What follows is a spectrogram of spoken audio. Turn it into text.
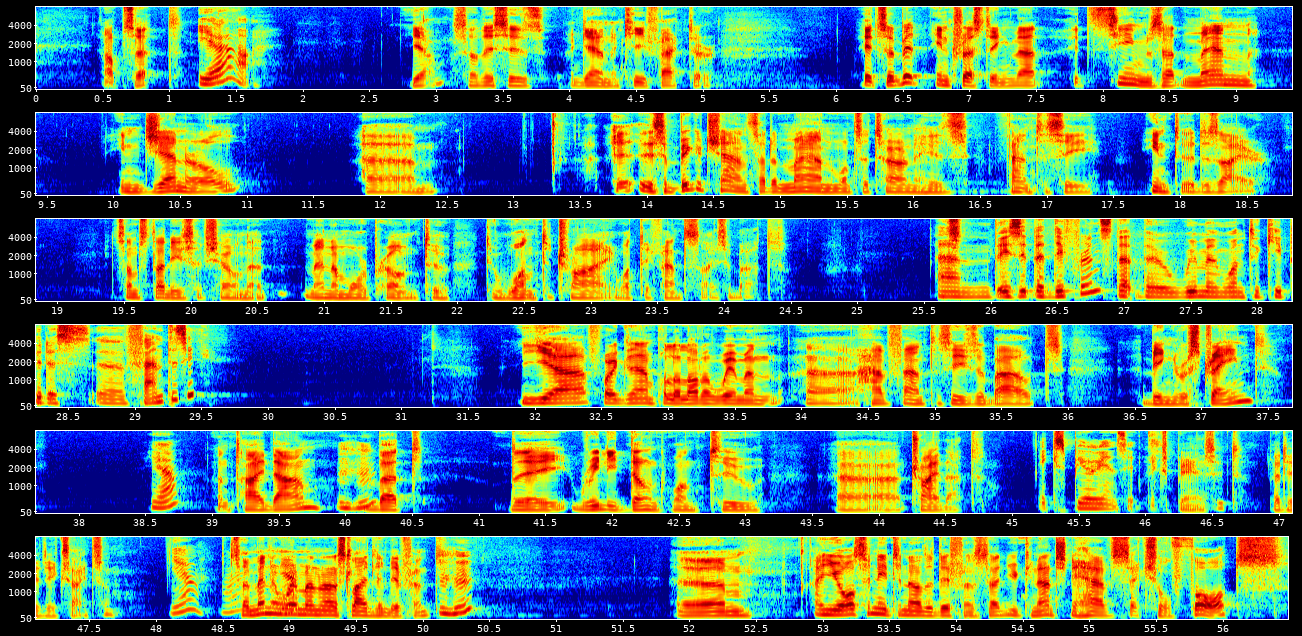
upset. Yeah. Yeah. So this is again a key factor. It's a bit interesting that it seems that men, in general, um, there's a bigger chance that a man wants to turn his fantasy into a desire. Some studies have shown that men are more prone to to want to try what they fantasize about. And is it the difference that the women want to keep it as uh, fantasy? Yeah, for example, a lot of women uh, have fantasies about being restrained. Yeah. And tied down, mm -hmm. but they really don't want to uh, try that. Experience it. Experience it, but it excites them. Yeah. Right. So men and yeah. women are slightly different. Mm -hmm. um, and you also need to know the difference that you can actually have sexual thoughts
